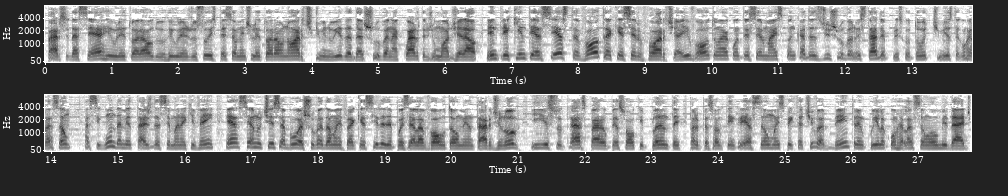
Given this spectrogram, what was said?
parte da Serra e o litoral do Rio Grande do Sul, especialmente o litoral norte, diminuída da chuva na quarta de um modo geral. Entre a quinta e a sexta, volta a aquecer forte, aí voltam a acontecer mais pancadas de chuva no estado, é por isso que eu estou otimista com relação à segunda metade da semana que vem. Essa é a notícia boa, a chuva dá uma enfraquecida, depois ela volta a aumentar de novo, e isso traz para o pessoal que planta planta, para o pessoal que tem criação, uma expectativa bem tranquila com relação à umidade.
